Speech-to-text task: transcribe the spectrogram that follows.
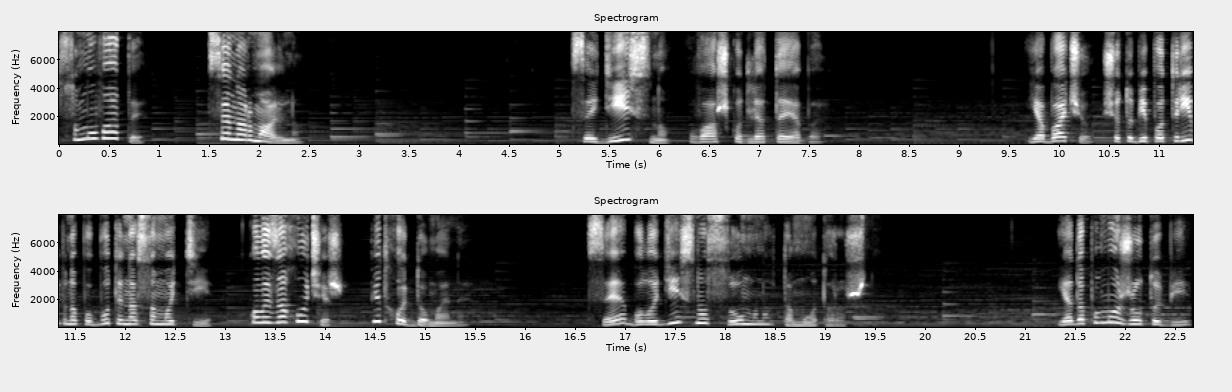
Сумувати це нормально. Це дійсно важко для тебе. Я бачу, що тобі потрібно побути на самоті. Коли захочеш, підходь до мене. Це було дійсно сумно та моторошно. Я допоможу тобі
